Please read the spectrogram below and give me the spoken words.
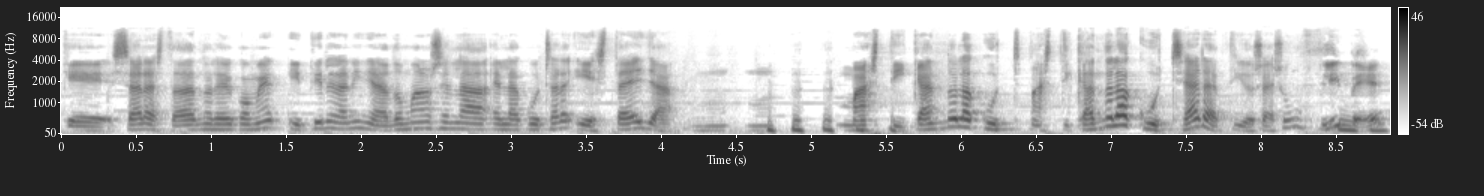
que Sara está dándole de comer y tiene la niña las dos manos en la, en la cuchara y está ella masticando la, masticando la cuchara, tío. O sea, es un flipe, Sí, sí. ¿eh?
